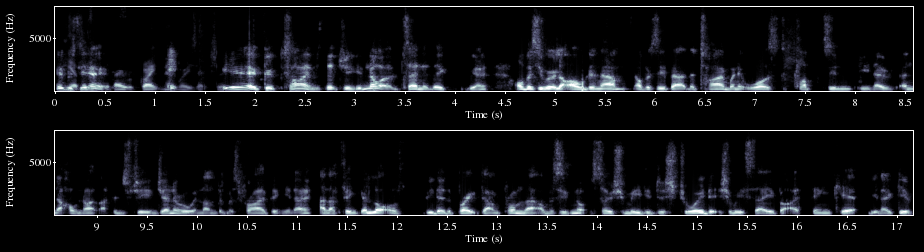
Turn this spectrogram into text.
It was, yeah, you they, know, they were great memories it, actually. Yeah, good times. Literally, not saying that they, you know, obviously we're a lot older now, obviously, but at the time when it was the clubs in, you know, and the whole nightlife industry in general in London was thriving, you know, and I think a lot of, you know, the breakdown from that, obviously, not social media destroyed it, should we say, but I think it, you know, give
